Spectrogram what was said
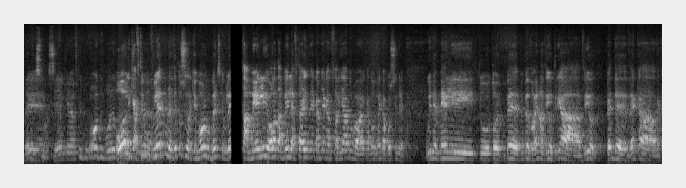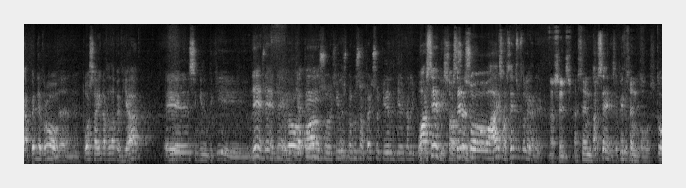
Δεν Ε, έχει σημασία και αυτοί που ό,τι μπορεί. Όλοι και αυτοί που βλέπουν, δεν το συζητάω και μόνο που μπαίνεις και βλέπεις τα μέλη, όλα τα μέλη αυτά είναι καμιά εκατοσταριά άτομα, 110 πώς είναι, που είναι μέλη του το επίπε- επίπεδο 1, 2, 3, 2, 5, 10, 15 ευρώ. Ναι, ναι. Πόσα είναι αυτά τα παιδιά. Ε, Είναι συγκινητική. ναι, ναι, ναι. Εδώ γιατί... ο άλλος ο Χίλιος περνούσε απ' έξω και έρθει και έκανε Ο Αρσένης, ο Αρσένης, ο Άρης Αρσένης, πώς το λέγανε; Αρσένης. Αρσένης. Αρσένης, επίθετο Αρσένης. όμως. Το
